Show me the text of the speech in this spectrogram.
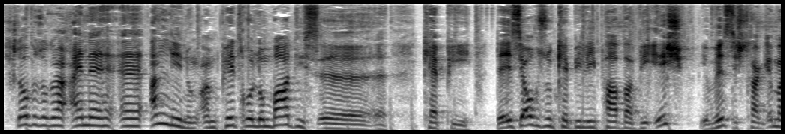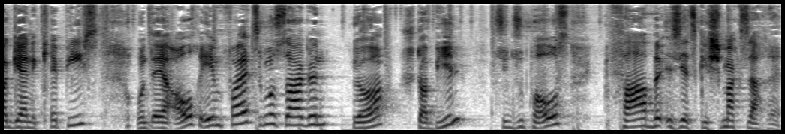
Ich glaube sogar eine äh, Anlehnung an Petro Lombardis äh, äh, Cappy. Der ist ja auch so ein Cappy-Liebhaber wie ich. Ihr wisst, ich trage immer gerne Cappies. Und er auch ebenfalls. Ich muss sagen, ja, stabil. Sieht super aus. Farbe ist jetzt Geschmackssache.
